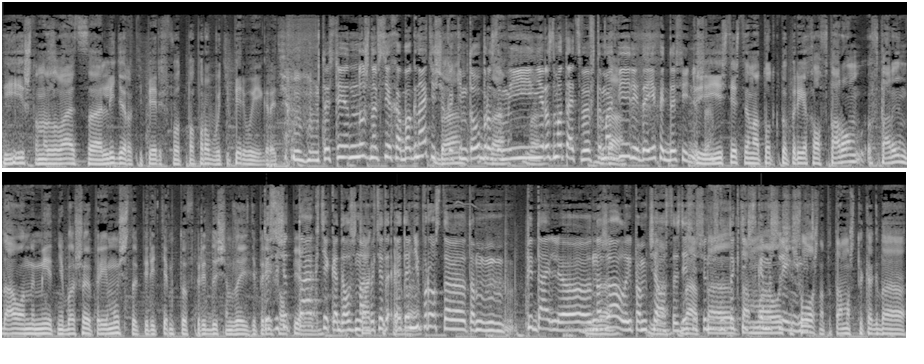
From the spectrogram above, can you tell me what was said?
И, что называется, лидер теперь, вот попробуй теперь выиграть. Угу. То есть нужно всех обогнать еще да, каким-то образом да, и да. не размотать свой автомобиль да. и доехать до финиша. И, естественно, тот, кто приехал втором, вторым, да, он имеет небольшое преимущество перед тем, кто в предыдущем заезде приехал То есть еще первым. тактика должна тактика, быть. Это, да. это не просто там педаль э, нажал да. и помчался. Здесь да, еще нужно тактическое мышление очень сложно, потому что когда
